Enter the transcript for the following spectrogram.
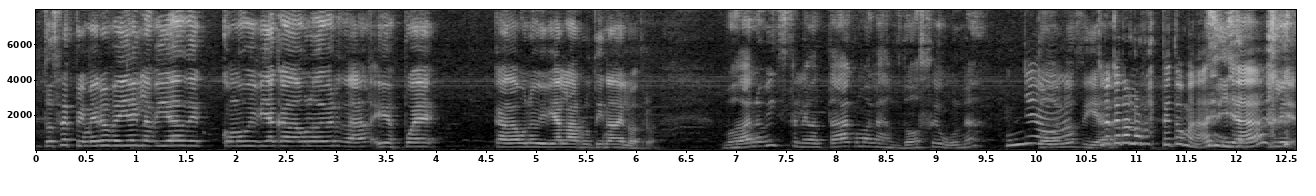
Entonces primero veíais la vida de cómo vivía cada uno de verdad y después cada uno vivía la rutina del otro. Bodanovich se levantaba como a las 12, una. Todos los días. Creo que ahora lo respeto más, ya. Le-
